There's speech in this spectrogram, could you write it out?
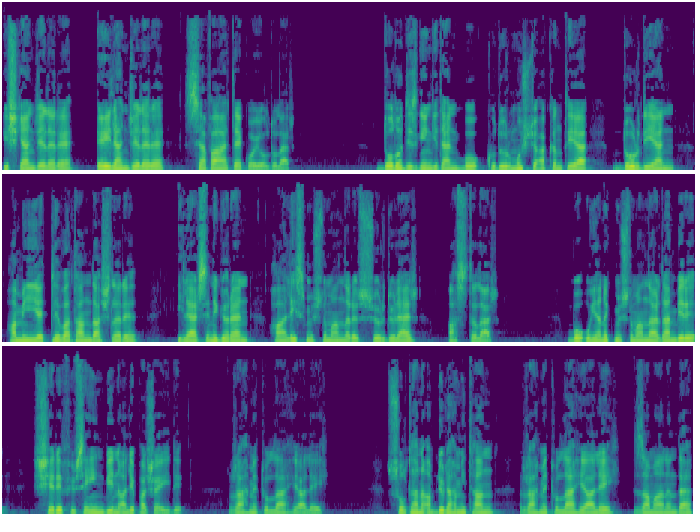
işkencelere, eğlencelere, sefaate koyuldular. Dolu dizgin giden bu kudurmuşça akıntıya dur diyen hamiyetli vatandaşları ilerisini gören halis Müslümanları sürdüler, astılar. Bu uyanık Müslümanlardan biri Şerif Hüseyin bin Ali Paşa'ydı. Rahmetullahi aleyh. Sultan Abdülhamit Han rahmetullahi aleyh zamanında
